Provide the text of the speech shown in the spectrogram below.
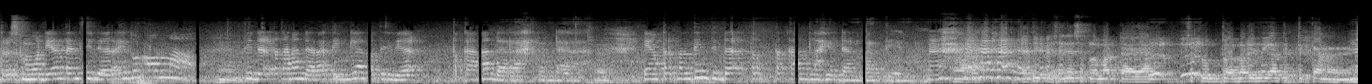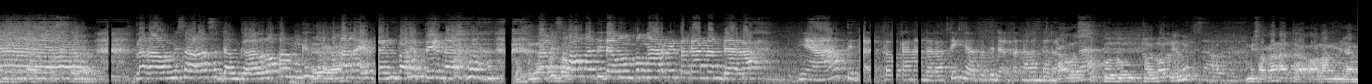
Terus kemudian tensi darah itu normal. Hmm. Tidak tekanan darah tinggi atau tidak tekanan darah rendah. Yang terpenting tidak tertekan lahir dan batin. Nah, Nah, jadi biasanya sebelum ada yang sebelum donor ini kan deg-degan. Nah, nah kalau misalnya sedang galau kan mungkin Iya tertekan kan? lahir dan batin. Nah, tapi selama tidak mempengaruhi tekanan darahnya, tidak tekanan darah tinggi atau tidak tekanan darah Kalau rendah. sebelum donor ini, masalah. misalkan ada orang yang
